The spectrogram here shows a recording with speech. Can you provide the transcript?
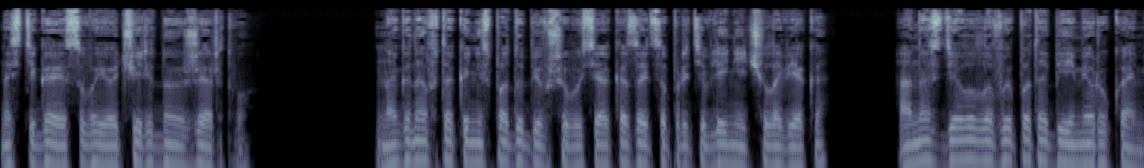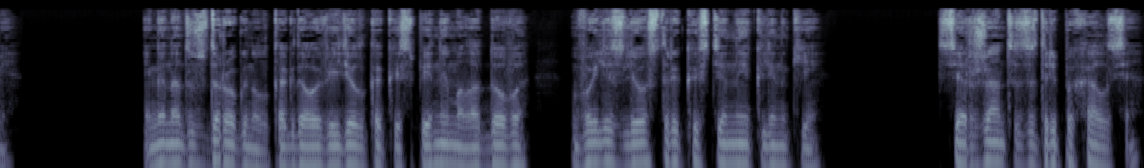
настигая свою очередную жертву. Нагнав так и не сподобившегося оказать сопротивление человека, она сделала выпад обеими руками. Игнат вздрогнул, когда увидел, как из спины молодого вылезли острые костяные клинки. Сержант затрепыхался,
